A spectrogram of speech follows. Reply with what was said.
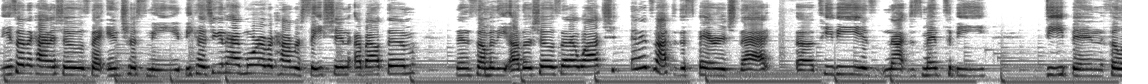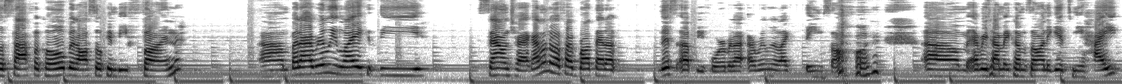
These are the kind of shows that interest me because you can have more of a conversation about them than some of the other shows that I watch. And it's not to disparage that. Uh, TV is not just meant to be deep and philosophical, but also can be fun. Um, but I really like the soundtrack. I don't know if I brought that up this up before, but I, I really like the theme song. um, every time it comes on, it gets me hype.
